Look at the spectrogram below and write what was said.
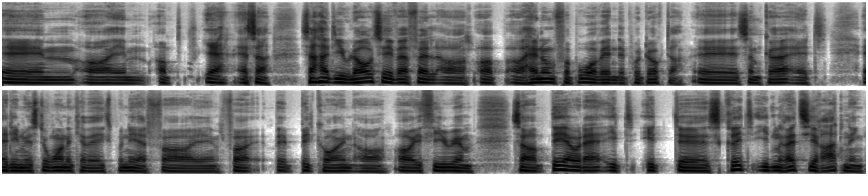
Øhm, og, øhm, og ja, altså, så har de jo lov til i hvert fald at, at, at have nogle forbrugervendte produkter, øh, som gør, at, at investorerne kan være eksponeret for, øh, for Bitcoin og, og Ethereum. Så det er jo da et, et øh, skridt i den rigtige retning.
